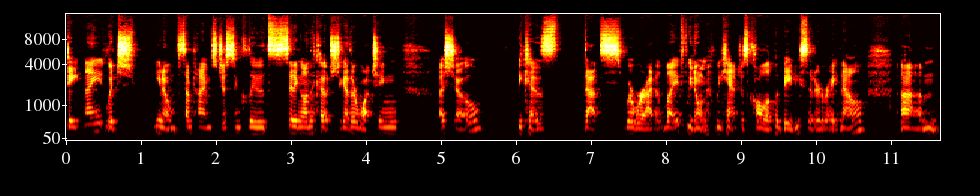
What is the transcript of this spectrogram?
date night, which, you know, sometimes just includes sitting on the couch together watching a show because that's where we're at in life. We don't, we can't just call up a babysitter right now. Um,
